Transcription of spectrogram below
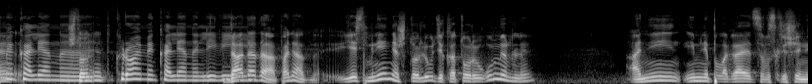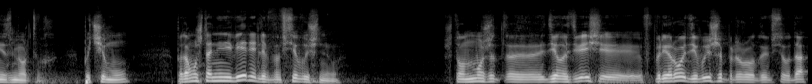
кроме колена, Что нет? кроме колена Левии. Да, да, да, понятно. Есть мнение, что люди, которые умерли, они, им не полагается воскрешение из мертвых. Почему? Потому что они не верили во Всевышнего. Что он может э, делать вещи в природе, выше природы и все, да.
